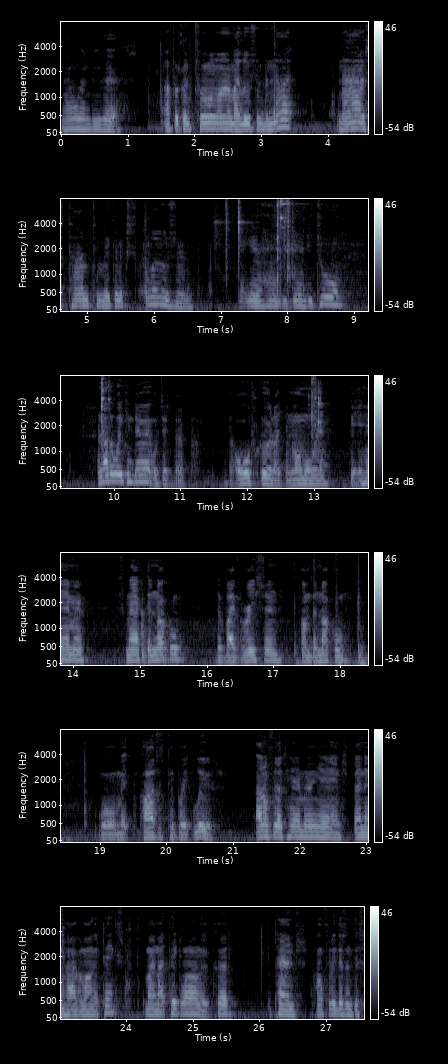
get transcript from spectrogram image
Now we're gonna do this. Upper control arm, I loosened the nut. Now it's time to make an explosion. Get your handy dandy tool. Another way you can do it, which is the, the old school, like the normal way. Get your hammer, smack the knuckle. The vibration from the knuckle will make cause it to break loose. I don't feel like hammering it and spending however long it takes. It might not take long, it could. Depends. Hopefully it doesn't just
